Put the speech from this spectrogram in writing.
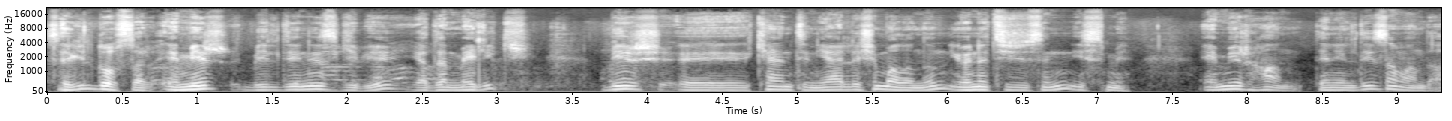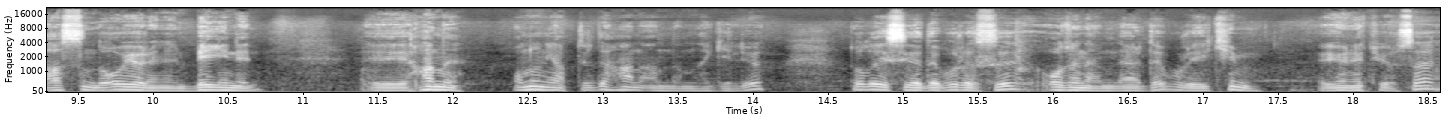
Sevgili dostlar, emir bildiğiniz gibi ya da melik bir e, kentin yerleşim alanının yöneticisinin ismi. Emir Han denildiği zaman da aslında o yörenin beyinin e, hanı, onun yaptırdığı han anlamına geliyor. Dolayısıyla da burası o dönemlerde burayı kim yönetiyorsa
